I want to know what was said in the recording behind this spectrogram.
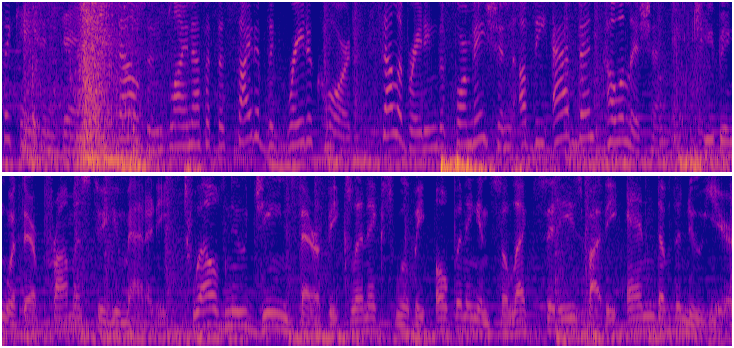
Unification Day. Thousands line up at the site of the Great Accord, celebrating the formation of the Advent Coalition. Keeping with their promise to humanity, 12 new gene therapy clinics will be opening in select cities by the end of the new year.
